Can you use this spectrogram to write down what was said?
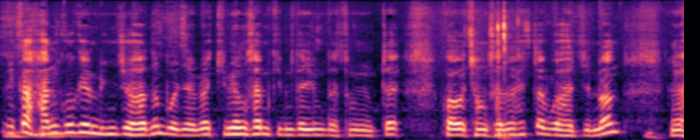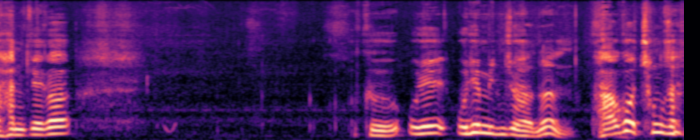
그러니까 한국의 민주화는 뭐냐면 김영삼, 김대중 대통령 때 과거 정산을 했다고 하지만 어, 한계가 그 우리 우리 민주화는 과거 청산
